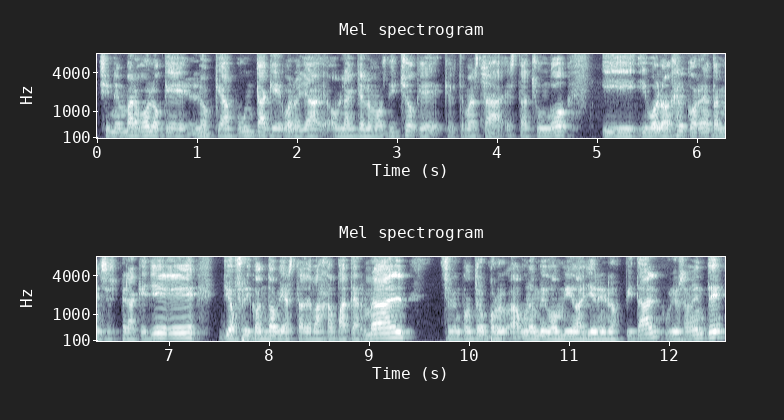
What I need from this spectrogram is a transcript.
Sin embargo, lo que, lo que apunta que, bueno, ya Oblak ya lo hemos dicho, que, que el tema está, está chungo. Y, y bueno, Ángel Correa también se espera que llegue. Geoffrey Condovia está de baja paternal. Se lo encontró por un amigo mío ayer en el hospital, curiosamente.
